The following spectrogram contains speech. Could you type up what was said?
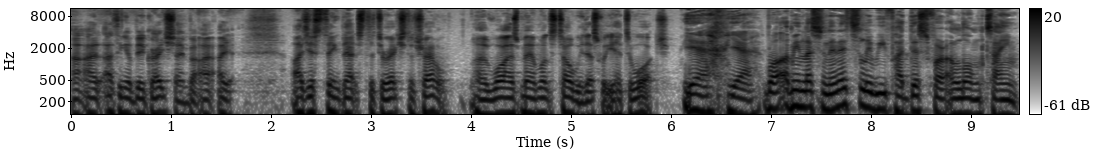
I, I think it'll be a great shame, but I, I I just think that's the direction of travel. A wise man once told me that's what you had to watch. Yeah, yeah. Well, I mean, listen, in Italy, we've had this for a long time,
